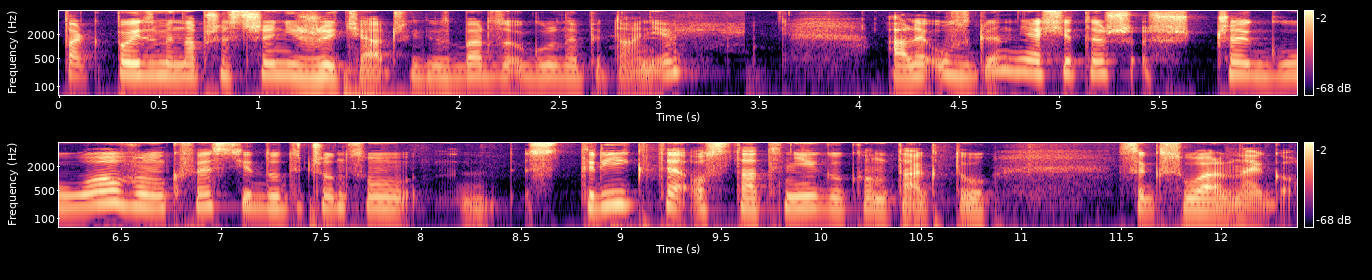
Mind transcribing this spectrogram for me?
tak powiedzmy na przestrzeni życia, czyli to jest bardzo ogólne pytanie, ale uwzględnia się też szczegółową kwestię dotyczącą stricte ostatniego kontaktu seksualnego.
